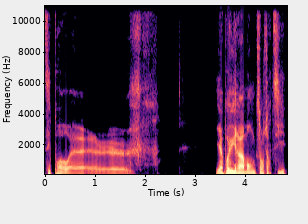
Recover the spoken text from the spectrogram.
c'est pas. Euh, il n'y a pas eu grand monde qui sont sortis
